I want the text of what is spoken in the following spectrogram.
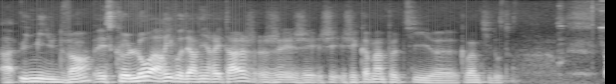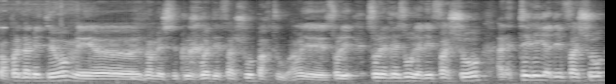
à 1 minute 20. Est-ce que l'eau arrive au dernier étage? J'ai- comme, un petit, comme un petit doute. Je parle pas de la météo, mais euh, non, mais c'est que je vois des fachos partout. Hein. Il sur, les, réseaux, il y a des fachos. À la télé, il y a des fachos.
